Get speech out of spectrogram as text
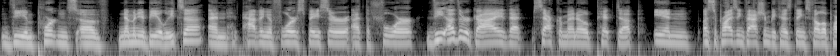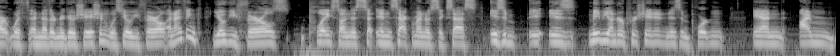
the importance of Nemanja Bjelica and having a floor spacer at the four. The other guy that Sacramento picked up in a surprising fashion because things fell apart with another negotiation was Yogi Ferrell, and I think Yogi Ferrell's place on this in Sacramento's success is is maybe underappreciated and is important and I'm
